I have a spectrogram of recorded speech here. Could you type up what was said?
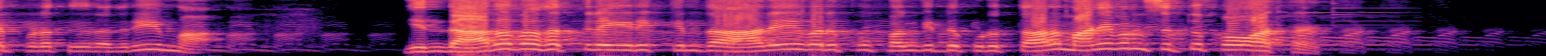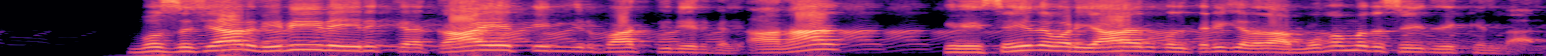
ஏற்படுத்துகிறது தெரியுமா? இந்த அரபகத்திலே இருக்கின்ற அனைவருக்கும் பங்கிட்டு கொடுத்தாலும் அனைவரும் செத்து போவார்கள். வெளியிலே இருக்கிற காயத்தை நீர் பார்க்கிறீர்கள். ஆனால் இதை செய்தவர் யார் என்பது தெரிகிறதா? முகமது செய்திருக்கின்றார்.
